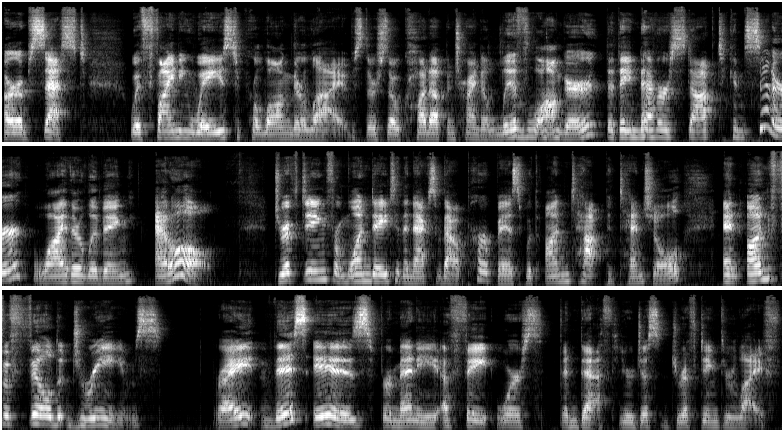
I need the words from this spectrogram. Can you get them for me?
are obsessed with finding ways to prolong their lives. They're so caught up in trying to live longer that they never stop to consider why they're living at all. Drifting from one day to the next without purpose, with untapped potential, and unfulfilled dreams, right? This is, for many, a fate worse than death. You're just drifting through life,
